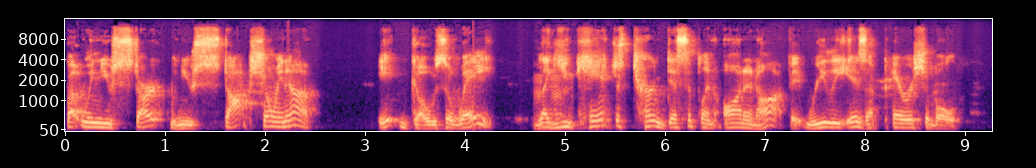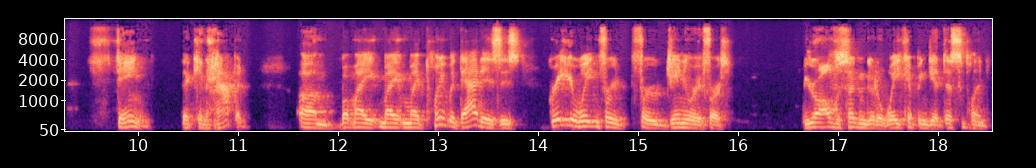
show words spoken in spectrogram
But when you start, when you stop showing up, it goes away. Like you can't just turn discipline on and off. It really is a perishable thing that can happen. Um, but my my my point with that is is great. You're waiting for for January first. You're all of a sudden going to wake up and get disciplined.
